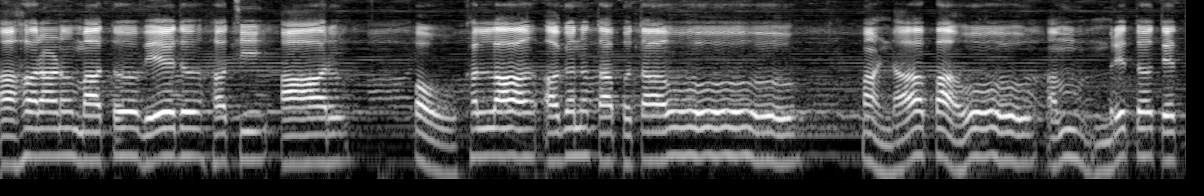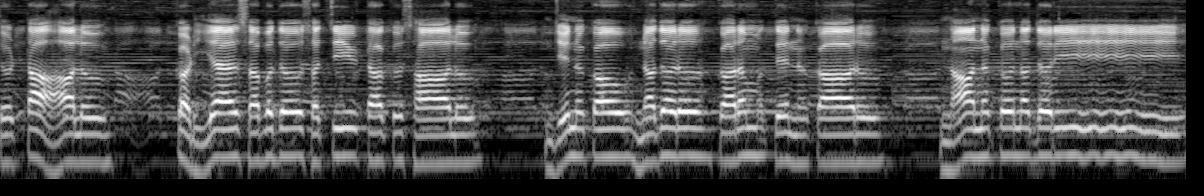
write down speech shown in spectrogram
ਆਹਰਣ ਮਤ ਵੇਦ ਹਥੀ ਆਰ। ਭਉ ਖੱਲਾ ਅਗਨ ਤਪ ਤਾਓ ਭਾਂਡਾ ਭਾਓ ਅੰਮ੍ਰਿਤ ਤਿਤ ਢਾਲ। ਘੜੀਐ ਸ਼ਬਦ ਸੱਚੀ ਟਕਸਾਲ ਜਿਨ ਕਉ ਨਦਰ ਕਰਮ ਤਿਨ ਕਾਰ। ਨਾਨਕ ਨਦਰੀ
